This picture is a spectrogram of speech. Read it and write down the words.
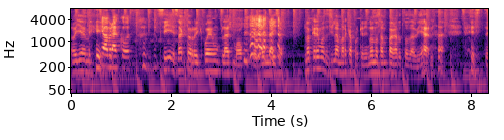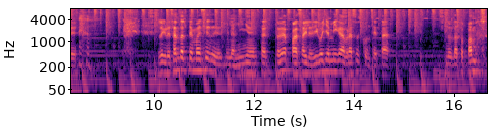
oye, me- Abracos. Sí, exacto, Rick, fue un flash mob que Brenda hizo. No queremos decir la marca porque no nos han pagado todavía. Este. Regresando al tema ese de, de la niña esta, todavía pasa y le digo, oye amiga, abrazos con Z. Nos la topamos.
